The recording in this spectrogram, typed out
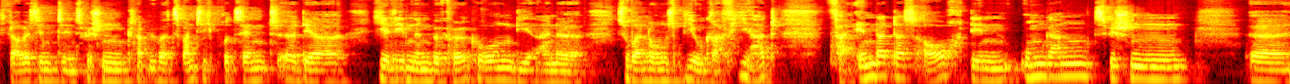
Ich glaube, es sind inzwischen knapp über 20 Prozent äh, der hier lebenden Bevölkerung, die eine Zuwanderungsbiografie hat. Verändert das auch den Umgang zwischen äh,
